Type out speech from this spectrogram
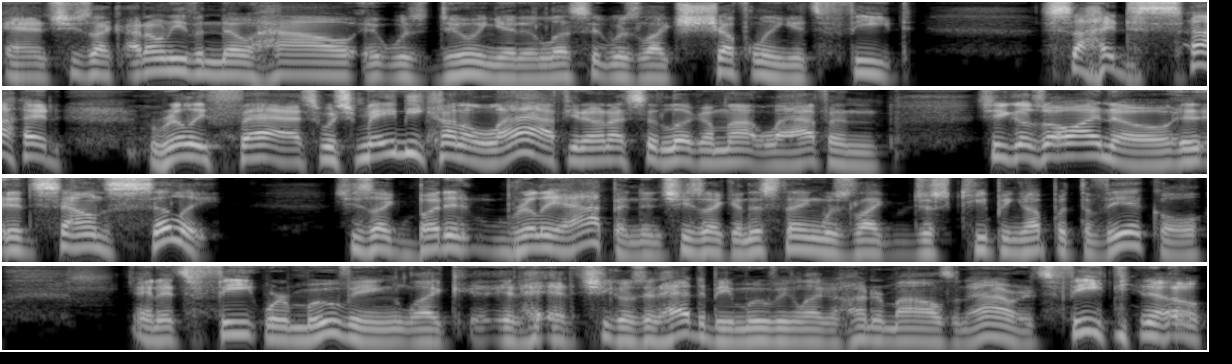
And she's like, I don't even know how it was doing it unless it was like shuffling its feet side to side really fast, which made me kind of laugh, you know. And I said, Look, I'm not laughing. She goes, Oh, I know. It, it sounds silly. She's like, but it really happened. And she's like, and this thing was like just keeping up with the vehicle and its feet were moving like it, it she goes, it had to be moving like 100 miles an hour. Its feet, you know,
